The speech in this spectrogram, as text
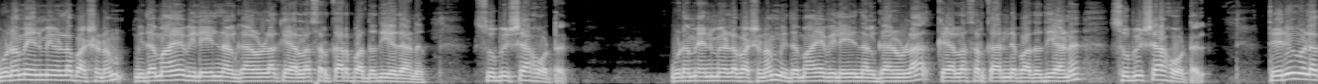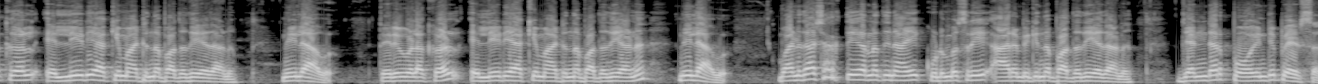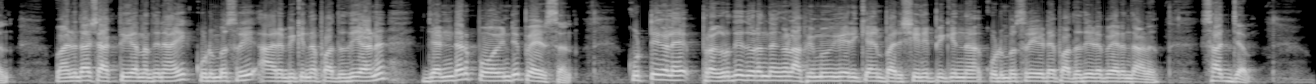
ഗുണമേന്മയുള്ള ഭക്ഷണം മിതമായ വിലയിൽ നൽകാനുള്ള കേരള സർക്കാർ പദ്ധതി ഏതാണ്? സുഭിക്ഷ ഹോട്ടൽ. ഗുണമേന്മയുള്ള ഭക്ഷണം മിതമായ വിലയിൽ നൽകാനുള്ള കേരള സർക്കാരിന്റെ പദ്ധതിയാണ് സുഭിക്ഷ ഹോട്ടൽ. തെരുവിളക്കുകൾ എൽ ഇ ഡി ആക്കി മാറ്റുന്ന പദ്ധതി ഏതാണ്? നിലാവ്. തെരുവിളക്കുകൾ എൽ ഇ ഡി ആക്കി മാറ്റുന്ന പദ്ധതിയാണ് നിലാവ്. വനിതാ ശാക്തീകരണത്തിനായി കുടുംബശ്രീ ആരംഭിക്കുന്ന പദ്ധതി ഏതാണ്? ജെൻഡർ പോയിന്റ് പേഴ്സൺ വനിതാ ശാക്തീകരണത്തിനായി കുടുംബശ്രീ ആരംഭിക്കുന്ന പദ്ധതിയാണ് ജെൻഡർ പോയിന്റ് പേഴ്സൺ കുട്ടികളെ പ്രകൃതി ദുരന്തങ്ങൾ അഭിമുഖീകരിക്കാൻ പരിശീലിപ്പിക്കുന്ന കുടുംബശ്രീയുടെ പദ്ധതിയുടെ പേരെന്താണ്? സജ്ജം.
